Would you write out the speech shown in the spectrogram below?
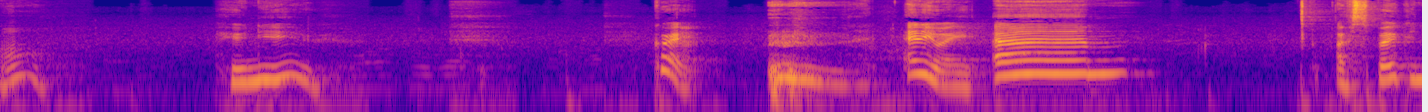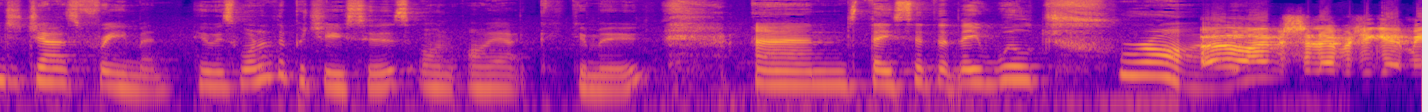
Oh, who knew? Great. anyway, um, I've spoken to Jazz Freeman, who is one of the producers on Ayak Gamu, and they said that they will try. Oh, I'm a celebrity, get me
